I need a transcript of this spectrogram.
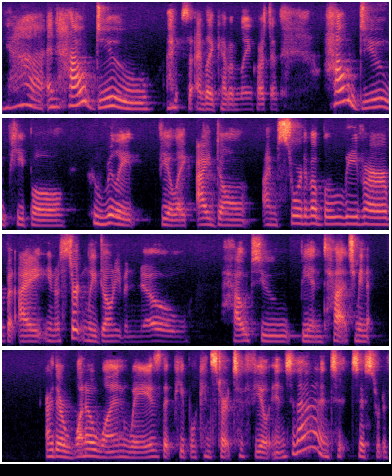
yeah. And how do I'm so I like have a million questions. How do people who really feel like I don't, I'm sort of a believer, but I, you know, certainly don't even know how to be in touch. I mean, are there 101 ways that people can start to feel into that and to, to sort of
